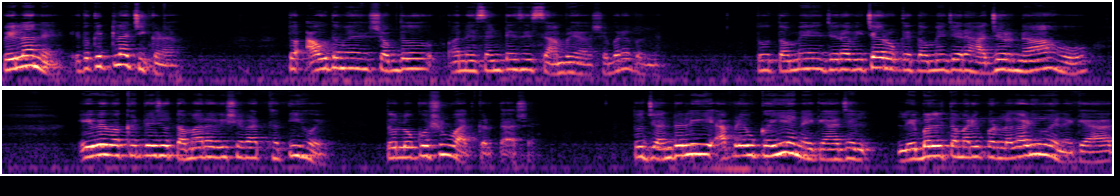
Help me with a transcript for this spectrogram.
પેલાને એ તો કેટલા ચીકણા. તો આવું તમે શબ્દો અને સેન્ટેન્સીસ સાંભળ્યા હશે, બરાબર ને? તો તમે જરા વિચારો કે તમે જ્યારે હાજર ના હો, એવે વખતે જો તમારા વિશે વાત થતી હોય, તો લોકો શું વાત કરતા હશે? તો જનરલી આપણે એવું કહીએ ને કે આ જે લેબલ તમારી ઉપર લગાડ્યું હોય ને, કે આ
